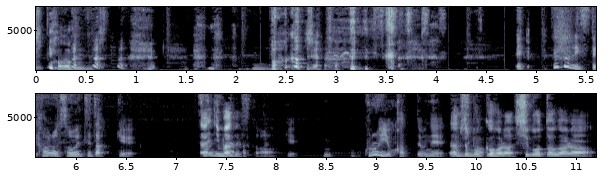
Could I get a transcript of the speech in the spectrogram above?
雪。花吹雪。バカじゃん。え、テトリスって髪の毛染めてたっけ？え今ですか？ん黒いよ、買ったよね。だって僕確ほら、仕事柄か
